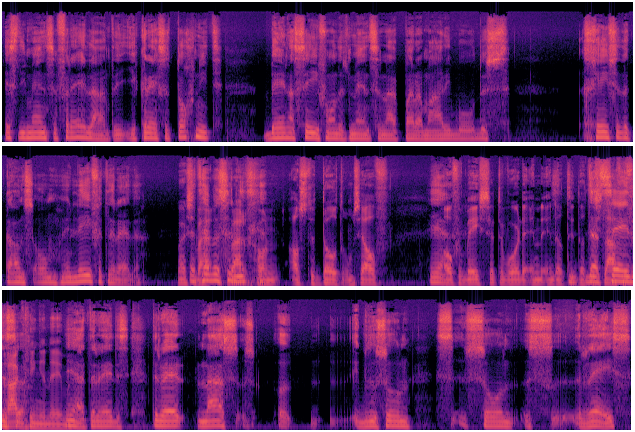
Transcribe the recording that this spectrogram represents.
is die mensen vrijlaten. Je krijgt ze toch niet bijna 700 mensen naar Paramaribo. Dus geef ze de kans om hun leven te redden. Maar ze dat waren, hebben ze, waren niet gewoon als de dood om zelf ja. overmeester te worden en, en dat, dat, dat de slaven wraak gingen nemen. Ja, terwijl, terwijl naast, uh, ik bedoel, zo'n zo'n reis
